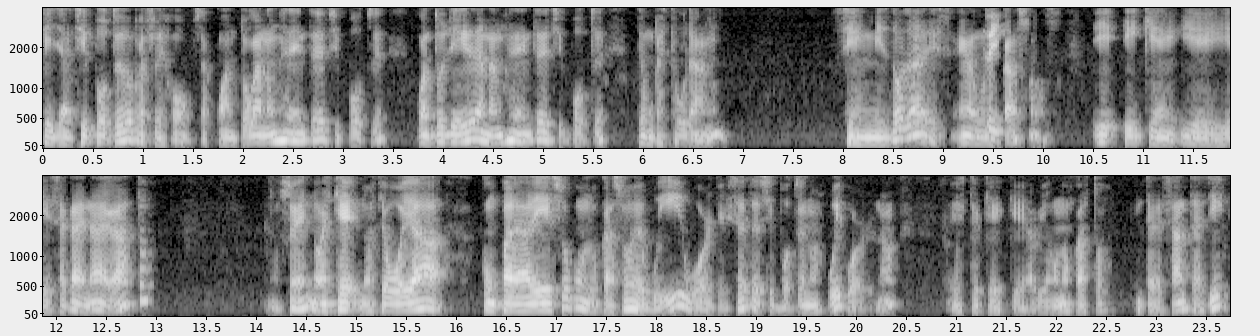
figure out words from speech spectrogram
que ya Chipotle lo reflejó. O sea, cuánto gana un gerente de Chipotle, cuánto llega a ganar un gerente de Chipotle de un restaurante. 100 mil dólares en algunos casos y, y, quién, y, esa cadena de gastos. No sé, no es, que, no es que voy a comparar eso con los casos de WeWork, etcétera. Chipotle no es WeWork, ¿no? Este, que, que había unos gastos interesantes allí.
